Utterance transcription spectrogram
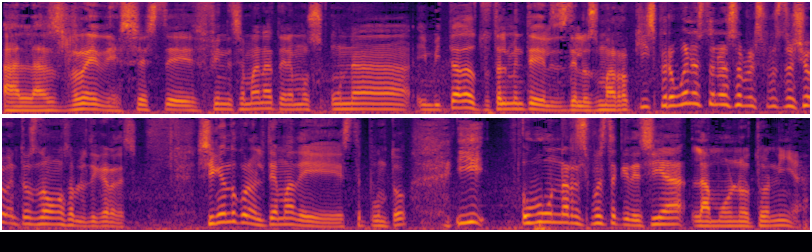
a las redes. Este fin de semana tenemos una invitada totalmente desde los marroquíes. Pero bueno, esto no es sobre Expuesto Show, entonces no vamos a platicar de eso. Siguiendo con el tema de este punto. Y hubo una respuesta que decía la monotonía.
